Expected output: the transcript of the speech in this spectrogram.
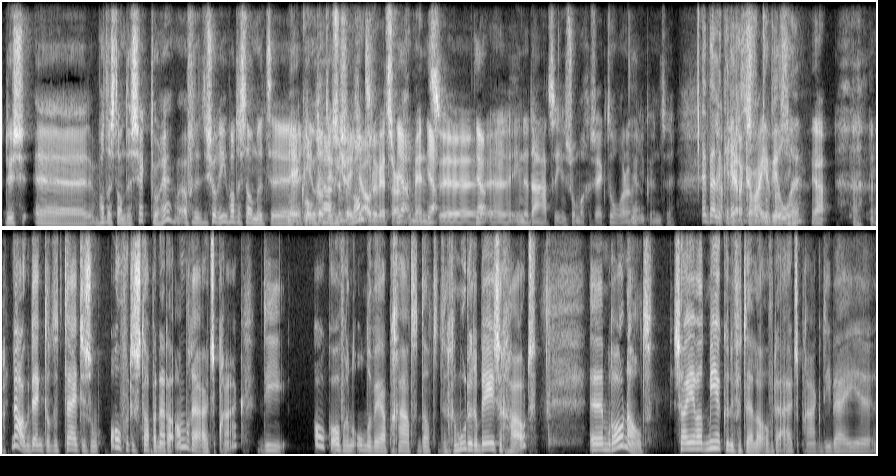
Dus eh, wat is dan de sector? Hè? Of, sorry, wat is dan het eh Nee, klopt. Dat is een beetje ouderwets argument, ja. eh, Ja. eh, inderdaad, in sommige sectoren. Ja. Je kunt En welke werken waar je wil. Hè? Ja. Nou, ik denk dat het tijd is om over te stappen naar de andere uitspraak. Die ook over een onderwerp gaat dat de gemoederen bezighoudt. Ehm Ronald, zou je wat meer kunnen vertellen over de uitspraak die wij eh,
